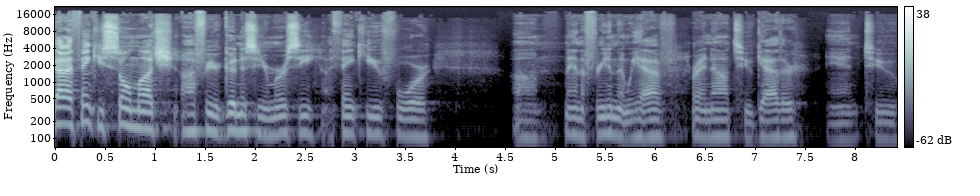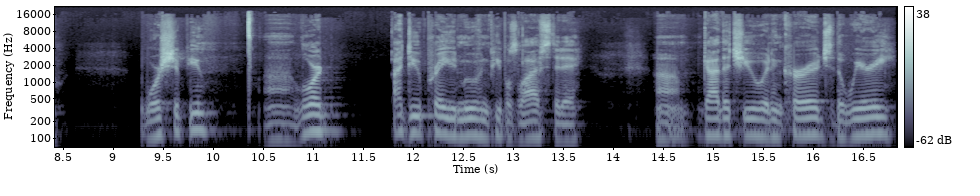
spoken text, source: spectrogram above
God, I thank you so much uh, for your goodness and your mercy. I thank you for, um, man, the freedom that we have right now to gather and to worship you. Uh, Lord, I do pray you'd move in people's lives today. Um, God, that you would encourage the weary,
